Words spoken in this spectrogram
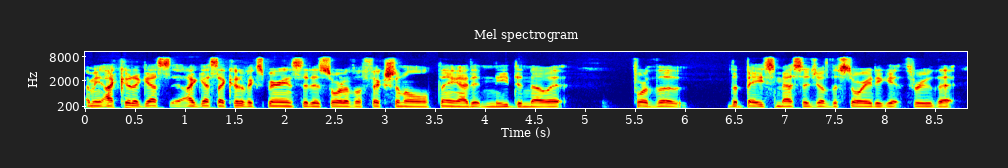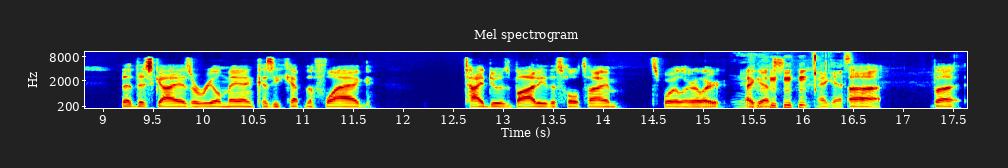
I mean, I could have guessed. I guess I could have experienced it as sort of a fictional thing. I didn't need to know it for the the base message of the story to get through that that this guy is a real man because he kept the flag tied to his body this whole time. Spoiler alert, I guess. I guess. Uh, but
